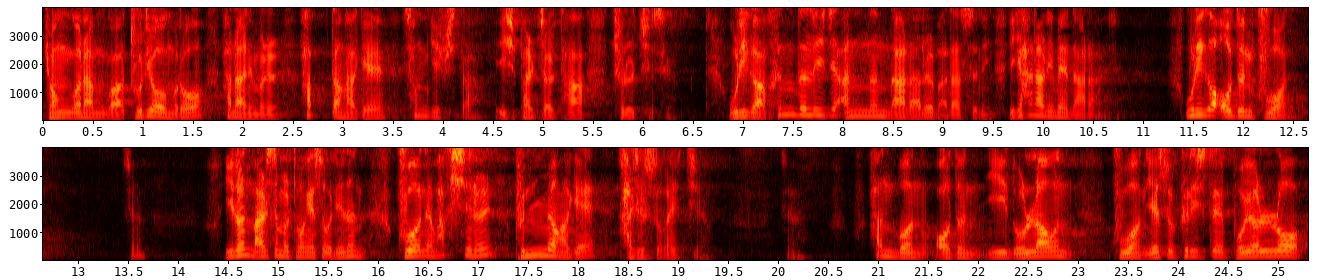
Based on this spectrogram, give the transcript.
경건함과 두려움으로 하나님을 합당하게 섬깁시다. 28절 다 줄을 치세요. 우리가 흔들리지 않는 나라를 받았으니 이게 하나님의 나라죠. 우리가 얻은 구원. 이런 말씀을 통해서 우리는 구원의 확신을 분명하게 가질 수가 있지요. 한 번 얻은 이 놀라운 구원, 예수 그리스도의 보혈로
